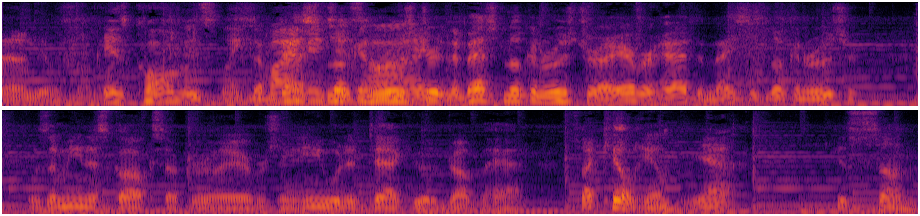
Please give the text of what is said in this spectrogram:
I don't give a fuck. His comb is like The five best looking high. rooster, the best looking rooster I ever had, the nicest looking rooster, was the meanest cocksucker I ever seen. He would attack you at a drop of a hat. So I killed him. Yeah, His son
